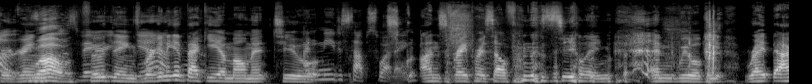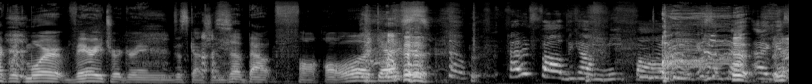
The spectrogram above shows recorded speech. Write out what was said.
a triggering Wow. this very- food things. We're gonna give Becky a moment to I need to stop sweating. unscrape herself from the ceiling, and we will be right back with more very triggering discussions about fall. I guess. How did fall become meatball? I guess I'm not, I guess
